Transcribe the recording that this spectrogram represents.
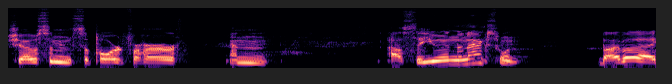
Show some support for her, and I'll see you in the next one. Bye bye.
